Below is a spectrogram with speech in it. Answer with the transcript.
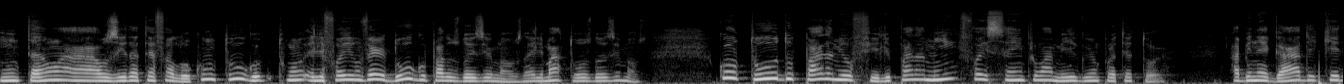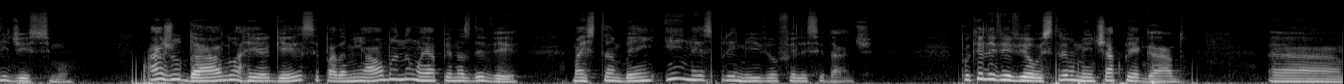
Então a Alzira até falou, contudo, ele foi um verdugo para os dois irmãos, né? ele matou os dois irmãos. Contudo, para meu filho e para mim foi sempre um amigo e um protetor, abnegado e queridíssimo. Ajudá-lo a reerguer-se para minha alma não é apenas dever, mas também inexprimível felicidade. Porque ele viveu extremamente apegado ah,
